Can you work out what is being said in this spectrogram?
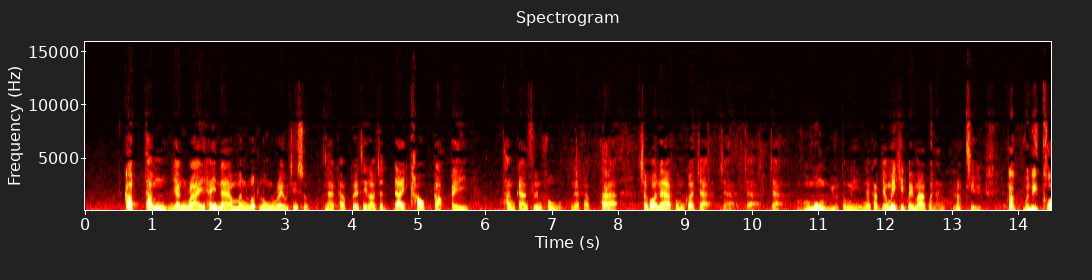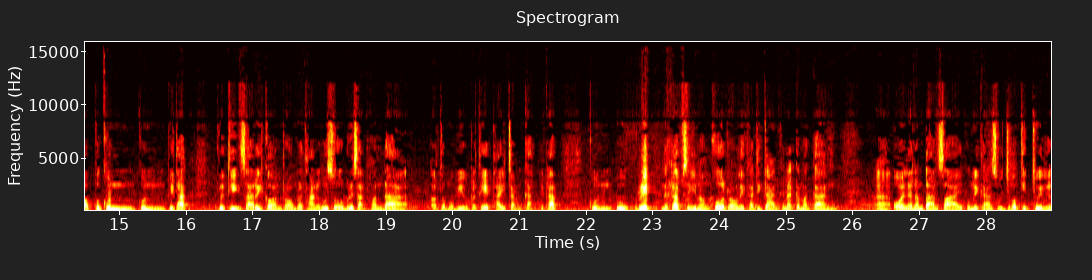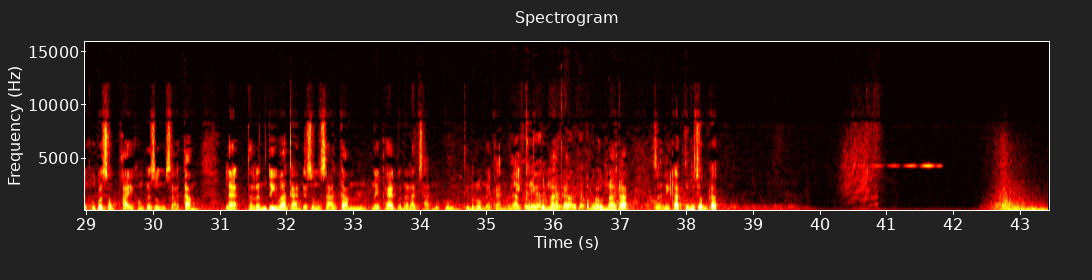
ครับทำอย่างไรให้น้ำมันลดลงเร็วที่สุดนะครับเพื่อที่เราจะได้เข้ากลับไปทำการฟื้นฟูนะครับ ถ้าเฉพาะหน้าผมก็จะจะจะจะมุ่งอยู่ตรงนี้นะครับ ยังไม่คิดไปมากกว่านั้น โอเคครับวันนี้ขอบพระคุณคุณพิทักษ์พฤธิสาริกรรองประธานอาวุโสบริษัทฮอนด้า ออโตโมบิล ประเทศไทยจำกัดนะครับ คุณอุริศนะครับศรีหนองโคตรรองเลขาธิการคณะกรรมการอ่าอ้อยและน้ำตาลทราย ผู้อำนวยการศูนย์เฉพาะกิจช่วยเหลือผู้ประสบภัยของกระทรวงอุตสาหกรรม และท่านรัฐมนตรีว่าการกระทรวงอุตสาหกรรมในแพทย์วรรณรัชชานุกูลที่มาร่วมรายการวันนี้ขอบพระคุณมากครับขอบพระคุณมากครับ สวัสดีครับท่านผู้ชมครับ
